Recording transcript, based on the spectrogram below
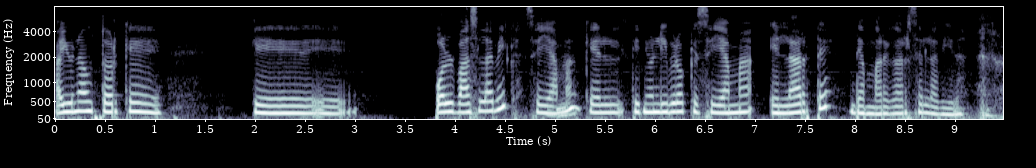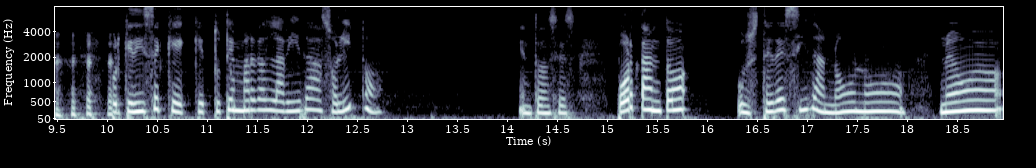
Hay un autor que, que Paul Vaslavic se llama, que él tiene un libro que se llama El arte de amargarse la vida. Porque dice que, que tú te amargas la vida solito. Entonces, por tanto, usted decida, no, no, no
